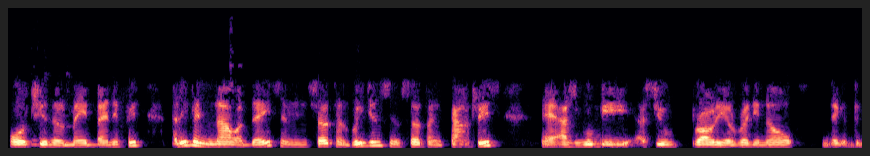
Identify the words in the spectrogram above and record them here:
All children may benefit, but even nowadays, and in certain regions, in certain countries, uh, as we, as you probably already know, the, the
